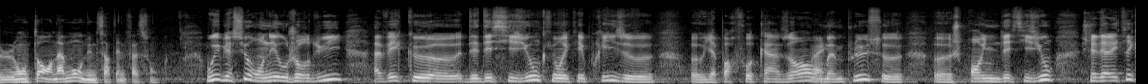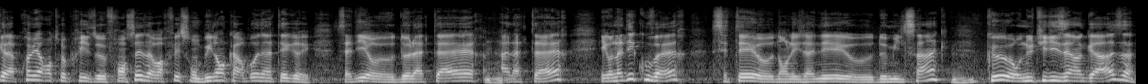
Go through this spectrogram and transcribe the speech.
longtemps en amont d'une certaine façon. Oui, bien sûr, on est aujourd'hui avec euh, des décisions qui ont été prises euh, il y a parfois 15 ans ou même plus, je prends une décision. Schneider Electric est la première entreprise française à avoir fait son bilan carbone intégré, c'est-à-dire de la terre mhm. à la terre. Et on a découvert, c'était dans les années 2005, mhm. qu'on utilisait un gaz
